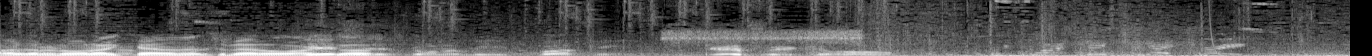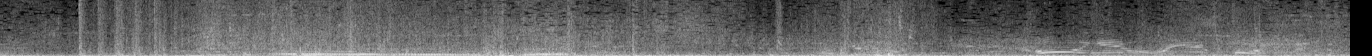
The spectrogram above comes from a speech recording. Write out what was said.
lie. got an auto cannon, that's about all I got. this is gonna be fucking typical. Requesting sentry. Shit. Calling in reinforcements.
